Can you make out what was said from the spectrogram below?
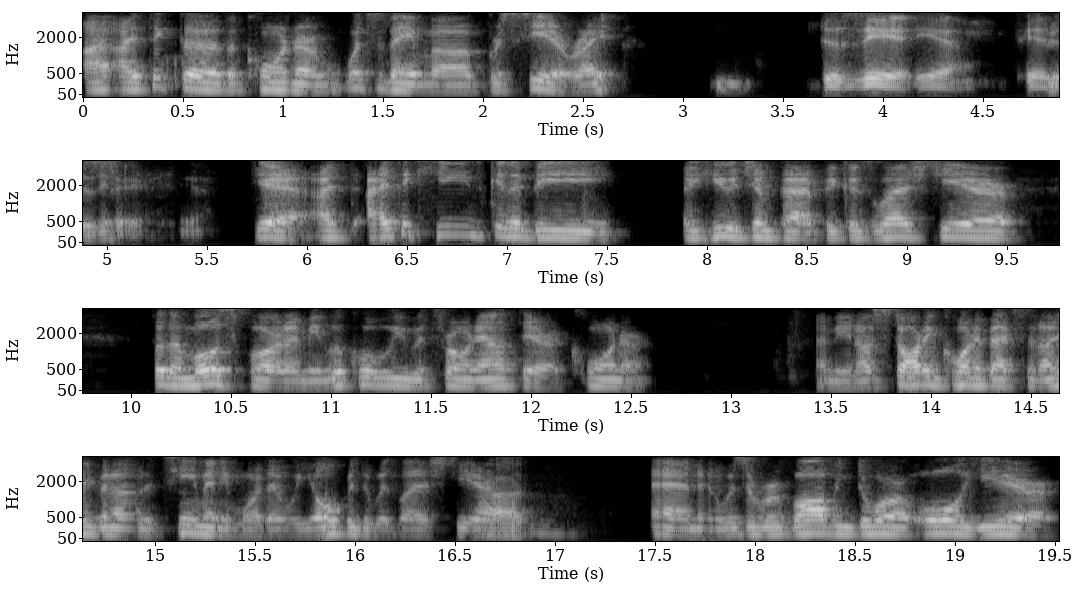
I, think the the corner, what's his name, uh, Brashear, right? Desir, yeah, Pierre Desir, yeah. Yeah, I, I think he's going to be a huge impact because last year, for the most part, I mean, look what we were throwing out there at corner. I mean, our starting cornerbacks are not even on the team anymore that we opened with last year. Uh, and it was a revolving door all year.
